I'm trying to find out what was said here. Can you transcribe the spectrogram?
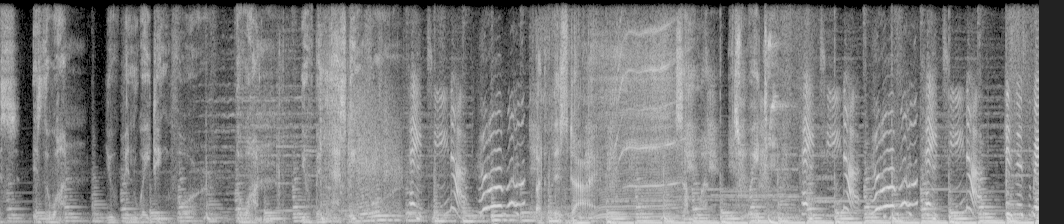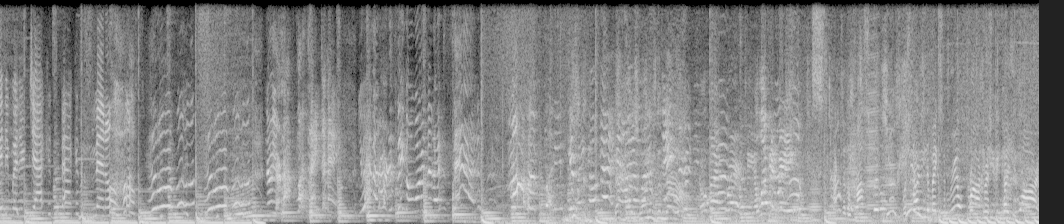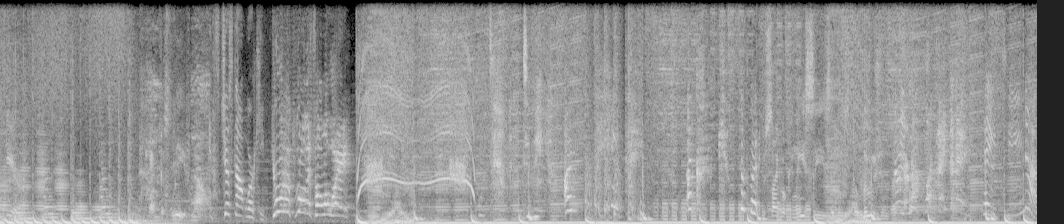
This is the one you've been waiting for. The one you've been asking for. Hey, Tina. But this time, someone is waiting. Hey, Tina. Hey, Tina. Is this Lady Weather Jacket's back at the mental hospital? No, you're not listening to me. You haven't heard a single word that I've said. Mom, please can we go back? There comes one of them now. Go back to the hospital? We're starting to make some real progress because you are here. Can't just leave now. It's just not working. You want to throw this all away? What's happened to me? I'm fainting. I couldn't kill somebody. Your psychokinesis and these delusions. No, you're not listening to me. Hey, Tina.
